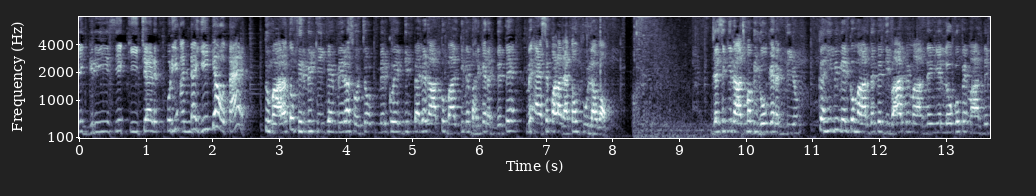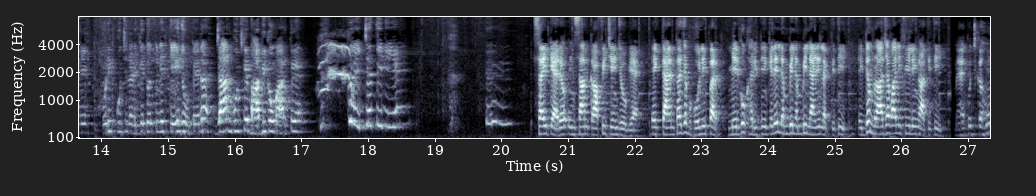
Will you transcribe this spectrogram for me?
ये ग्रीस ये कीचड़ और ये अंडा, ये क्या होता है? तुम्हारा तो फिर भी ठीक है, मेरा सोचो। मेरे को एक दिन पहले रात को बाल्टी में भर के रख देते हैं। मैं ऐसे पड़ा रहता हूँ, फूला हुआ। जैसे कि राजमा भिगो के रख दियो। कहीं भी मेरे को मार देते दीवार पे मार देंगे लोगों पे मार देंगे। और ये कुछ लड़के तो इतने तेज होते हैं ना जानबूझ के भाभी को मारते हैं। कोई इज़्ज़त ही नहीं है। सही कह रहे हो इंसान काफ़ी चेंज हो गया है। एक टाइम था जब होली पर मेरे को खरीदने के लिए लंबी लंबी लाइनें लगती थी। एकदम राजा वाली फीलिंग आती थी। मैं कुछ कहूँ?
